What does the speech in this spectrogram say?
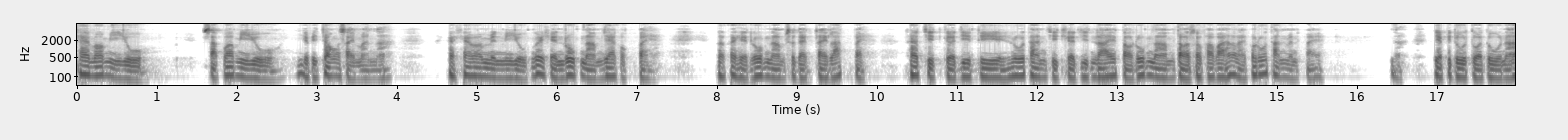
แค่ว่ามีอยู่ สักว่ามีอยู่ อย่าไปจ้องใส่มันนะแค่แค่ว่ามันมีอยู่ก็เห็นรูปนามแยกออกไป แล้วก็เห็นรูปนามแสดงใจรักไป ถ้าจิตเกิดยินดี รู้ทันจิตเกิดยินร้ายต่อรูปนามต่อสภาวะทั้งหลายก็รู้ทันมันไปนะอย่าไปดูตัวดูนะ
